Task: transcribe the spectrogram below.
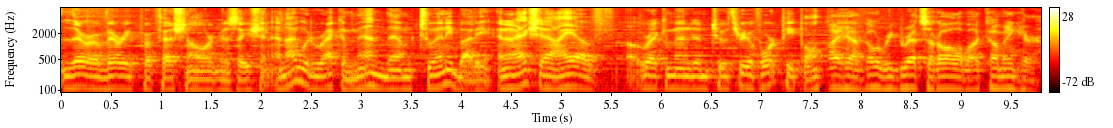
They're a very professional organization, and I would recommend them to anybody. And actually, I have recommended them to three or four people. I have no regrets at all about coming here.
